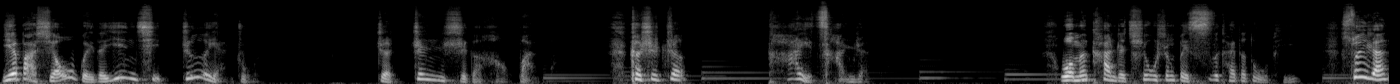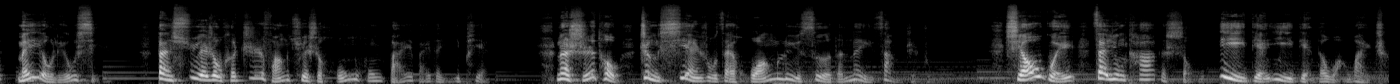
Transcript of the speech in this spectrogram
也把小鬼的阴气遮掩住了。这真是个好办法，可是这太残忍了。我们看着秋生被撕开的肚皮，虽然没有流血，但血肉和脂肪却是红红白白的一片。那石头正陷入在黄绿色的内脏之中，小鬼在用他的手一点一点地往外扯，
